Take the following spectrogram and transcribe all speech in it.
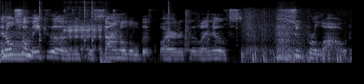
And also make the make the sound a little bit quieter because I know it's super loud.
